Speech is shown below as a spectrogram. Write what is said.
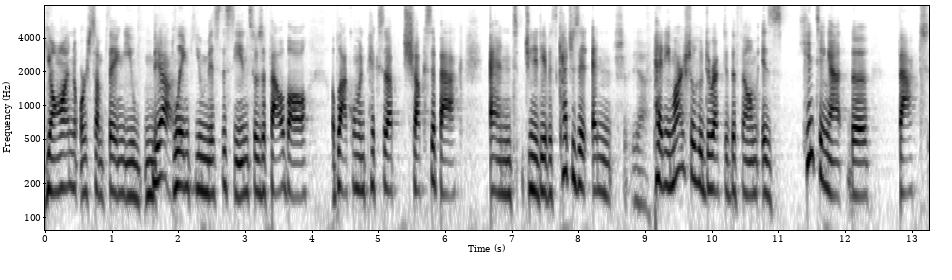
yawn or something you m- Yeah. blink you miss the scene so there's a foul ball a black woman picks it up chucks it back and geena davis catches it and yeah. penny marshall who directed the film is hinting at the fact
